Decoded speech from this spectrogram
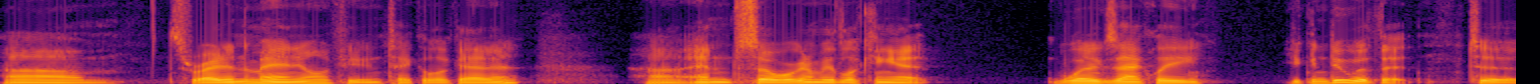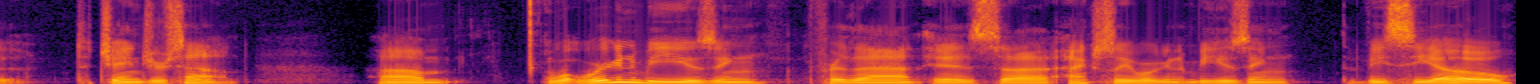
Um, it's right in the manual if you can take a look at it. Uh, and so we're going to be looking at what exactly you can do with it to, to change your sound. Um, what we're going to be using for that is uh, actually we're going to be using the VCO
